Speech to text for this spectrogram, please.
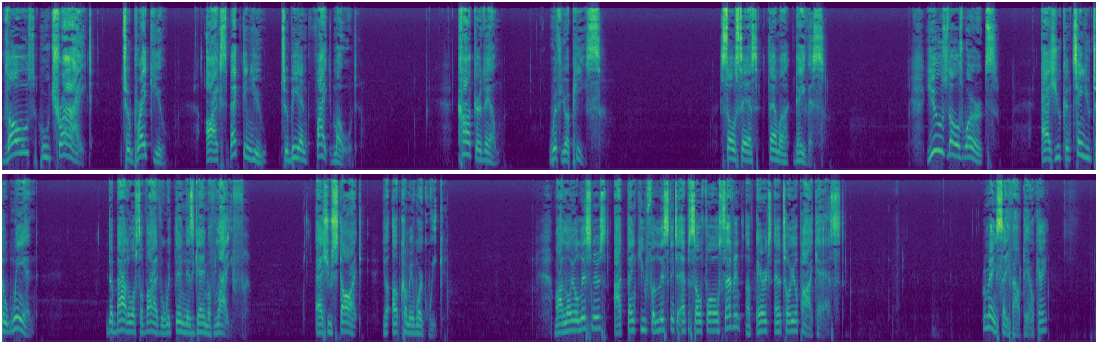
Those who tried to break you are expecting you to be in fight mode. Conquer them with your peace. So says Thema Davis. Use those words as you continue to win the battle of survival within this game of life as you start your upcoming work week. My loyal listeners, I thank you for listening to episode 407 of Eric's editorial podcast. Remain safe out there, okay?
